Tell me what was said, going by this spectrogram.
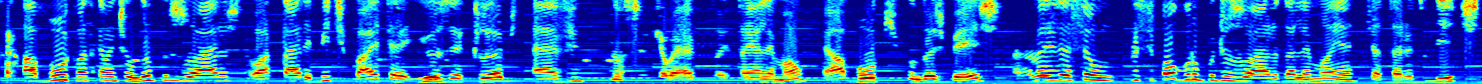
A Book, basicamente, é um grupo de usuários. O Atari Fighter User Club EV, não sei o que é o EV, tá em alemão. É a Book, com dois Bs. Verdade, deve ser um principal grupo de usuários da Alemanha, de Atari 8-bit.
